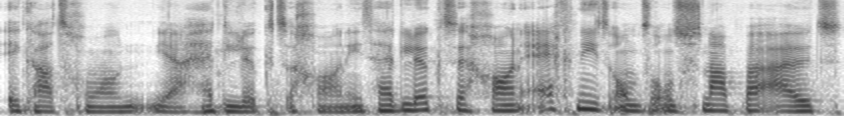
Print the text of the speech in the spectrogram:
ik had gewoon, ja, het lukte gewoon niet. Het lukte gewoon echt niet om te ontsnappen uit,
